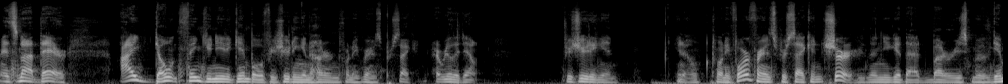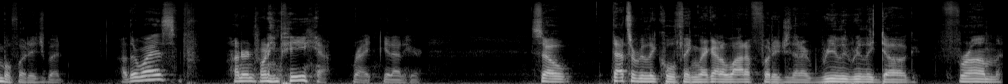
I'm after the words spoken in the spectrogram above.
it's not there. I don't think you need a gimbal if you're shooting in 120 frames per second. I really don't. If you're shooting in you know, 24 frames per second, sure, then you get that buttery smooth gimbal footage. But otherwise, 120p, yeah, right, get out of here. So that's a really cool thing. I got a lot of footage that I really, really dug from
